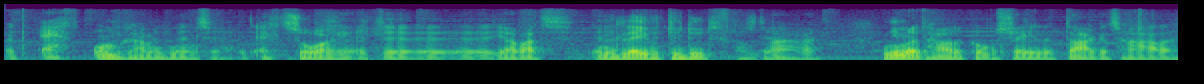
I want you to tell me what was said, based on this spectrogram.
het echt omgaan met mensen, het echt zorgen, het, eh, eh, ja, wat in het leven toe doet, als het ware. Niemand harde commerciële targets halen,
